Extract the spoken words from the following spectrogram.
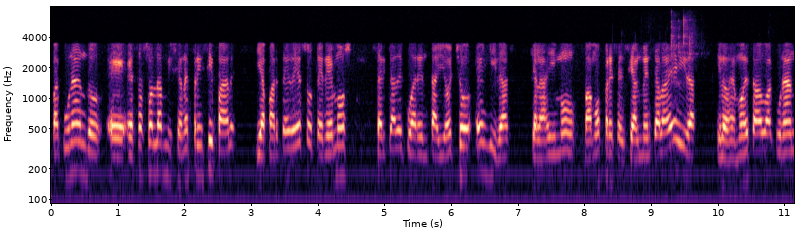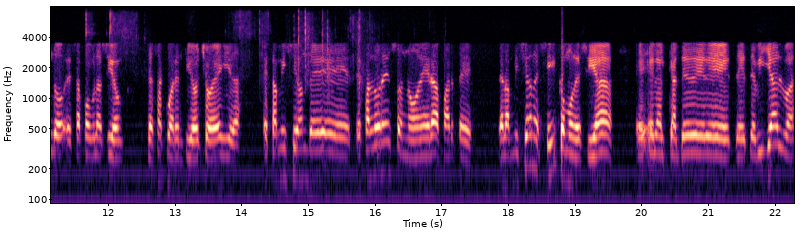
vacunando. Eh, esas son las misiones principales y aparte de eso tenemos cerca de 48 égidas que las vamos presencialmente a las égidas y los hemos estado vacunando esa población de esas 48 égidas. Esta misión de, San Lorenzo no era parte de las misiones, sí, como decía eh, el alcalde de, Villalba,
